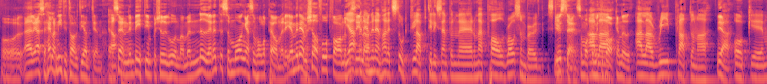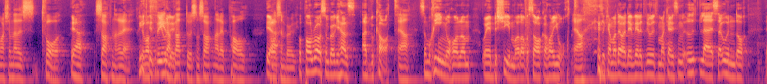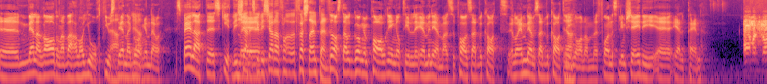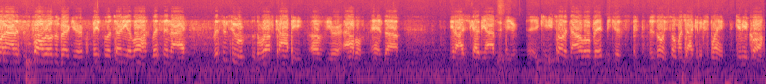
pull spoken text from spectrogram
Och, eh, alltså hela 90-talet egentligen. Mm. Ja. Och sen en bit in på 2000. Men nu är det inte så många som håller på med det. Eminem kör fortfarande Ja, på sina... men Eminem hade ett stort glapp till exempel med de här Paul Rosenberg skitsen. Just det, som har kommit tillbaka nu. Alla re-plattorna Ja. och eh, Marshall Mathers 2 Ja. saknade det. det var Riktigt fyra roligt. plattor som saknade Paul Ja. Rosenberg. Och Paul Rosenberg är hans advokat. Ja. Som ringer honom och är bekymrad över saker han har gjort. Ja. Och så kan man då, det är väldigt roligt för man kan liksom utläsa under, eh, mellan raderna vad han har gjort just Ja, denna ja. gången då. Spela ett eh, skit Vi med körde, ska vi köra från första LPn? första gången Paul ringer till Eminem, alltså Pauls advokat, eller Eminems advokat Ja. ringer honom från Slim Shady eh. Hey, what's going on? This is Paul Rosenberg, your faithful attorney at law. Listen, I listened to the rough copy of your album, and uh, you know, I just got to be honest with you. Uh, can you tone it down a little bit because there's only so much I can explain. Give me a call.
